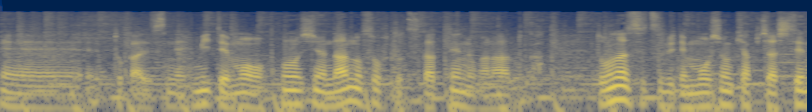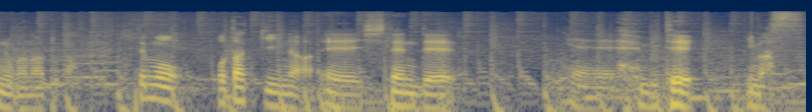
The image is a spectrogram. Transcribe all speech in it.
えー、とかですね見てもこのシーンは何のソフト使ってんのかなとかどんな設備でモーションキャプチャーしてんのかなとかとてもオタッキーな、えー、視点で、えー、見ています。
